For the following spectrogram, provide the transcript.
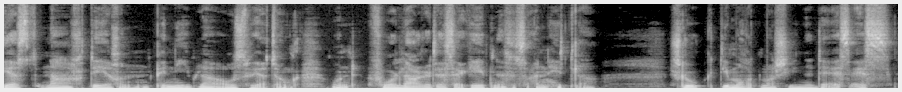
Erst nach deren penibler Auswertung und Vorlage des Ergebnisses an Hitler schlug die Mordmaschine der SS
